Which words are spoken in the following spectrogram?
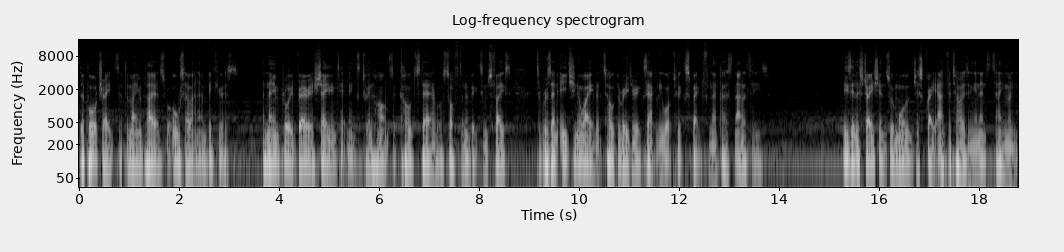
The portraits of the main players were also unambiguous, and they employed various shading techniques to enhance a cold stare or soften a victim's face to present each in a way that told the reader exactly what to expect from their personalities. These illustrations were more than just great advertising and entertainment,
